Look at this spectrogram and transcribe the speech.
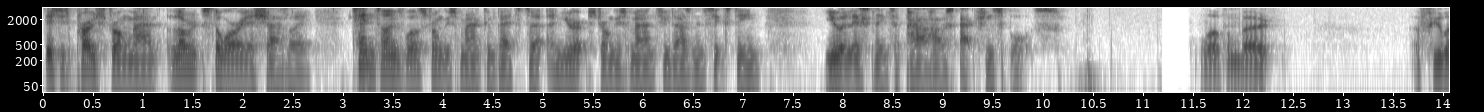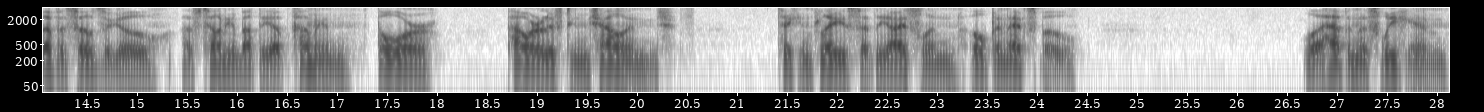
This is pro strongman Laurence the Warrior Shahlaei, 10 times world's strongest man competitor and Europe's strongest man 2016. You are listening to Powerhouse Action Sports. Welcome back. A few episodes ago, I was telling you about the upcoming Thor Powerlifting Challenge taking place at the Iceland Open Expo. What happened this weekend?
